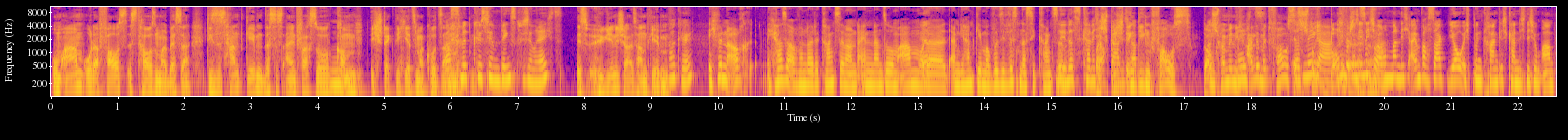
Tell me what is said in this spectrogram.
Umarm oder Faust ist tausendmal besser. Dieses Handgeben, das ist einfach so, komm, ich steck dich jetzt mal kurz an. Mhm. Was mit Küsschen links, Küsschen rechts? Ist hygienischer als Handgeben. Okay. Ich finde auch, ich hasse auch, wenn Leute krank sind und einen dann so umarmen Ja. oder einem die Hand geben, obwohl sie wissen, dass sie krank sind. Nee, das kann ich Was auch gar spricht nicht denn ab. gegen Faust? Warum können wir nicht nichts. alle mit Faust? Ist doch mega. Ich verstehe nicht, warum man nicht einfach sagt, yo, ich bin krank, ich kann dich nicht umarmen.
